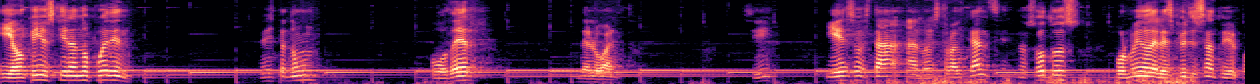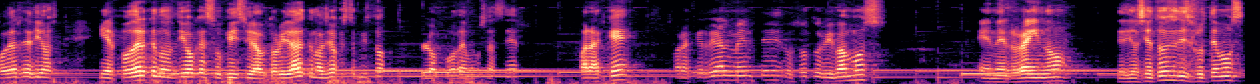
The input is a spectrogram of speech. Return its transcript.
Y aunque ellos quieran, no pueden. Necesitan un poder de lo alto. ¿Sí? Y eso está a nuestro alcance. Nosotros, por medio del Espíritu Santo y el poder de Dios, y el poder que nos dio Jesucristo y la autoridad que nos dio Jesucristo, lo podemos hacer. ¿Para qué? Para que realmente nosotros vivamos en el reino de Dios y entonces disfrutemos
